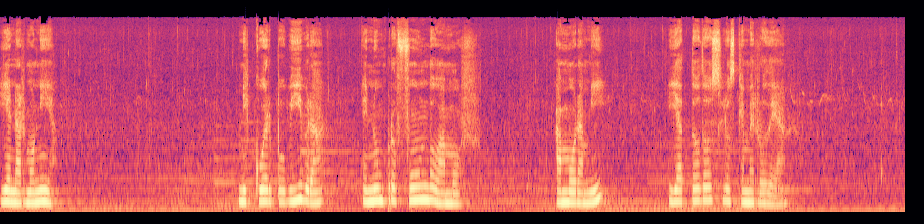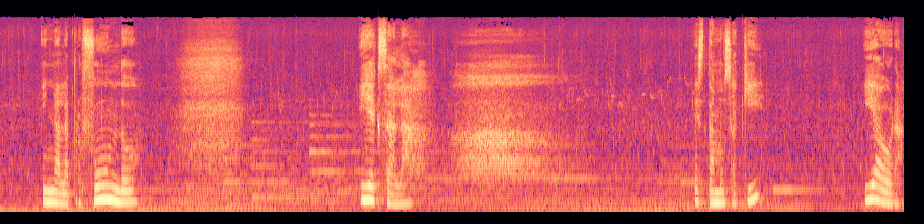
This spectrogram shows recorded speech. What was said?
y en armonía. Mi cuerpo vibra en un profundo amor, amor a mí y a todos los que me rodean. Inhala profundo. Y exhala. Estamos aquí y ahora.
